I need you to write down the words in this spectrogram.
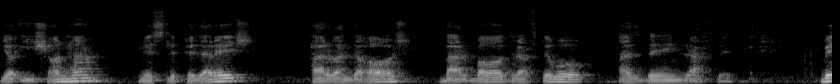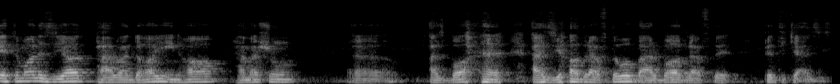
یا ایشان هم مثل پدرش پرونده هاش برباد رفته و از بین رفته. به احتمال زیاد پرونده های اینها همشون از, با... از یاد رفته و برباد رفته پتیک عزیز.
